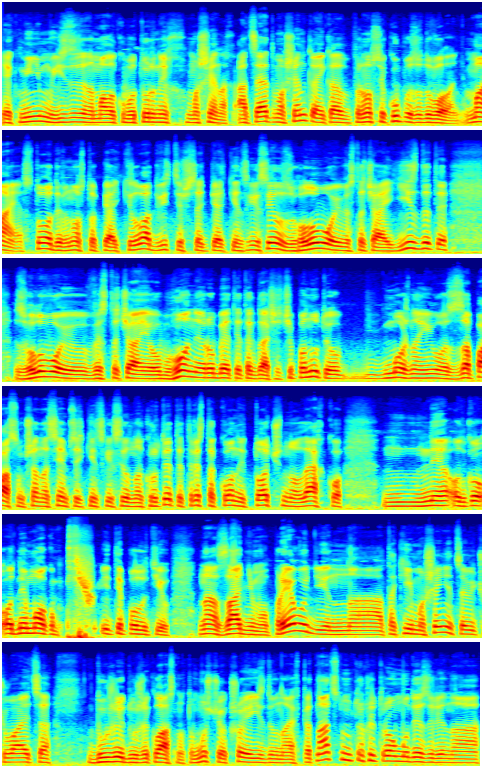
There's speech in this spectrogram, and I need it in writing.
Як мінімум їздити на малокубатурних машинах. А це машинка, яка приносить купу задоволення. Має 195 кВт, 265 кінських сил, з головою вистачає їздити, з головою вистачає обгони робити і так далі. Чіпанути можна його з запасом ще на 70 кінських сил накрутити, 300 коней точно, легко, не одним оком і ти полетів. На задньому приводі на такій машині це відчувається дуже дуже класно. Тому що якщо я їздив на F15 трьохлітровому дизелі, на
